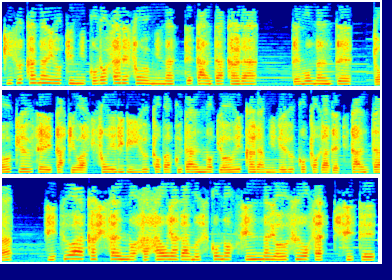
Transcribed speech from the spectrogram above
気づかないうちに殺されそうになってたんだから。でもなんで、同級生たちはヒ素入りビールと爆弾の脅威から逃げることができたんだ？実は明石さんの母親が息子の不審な様子を察知して、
